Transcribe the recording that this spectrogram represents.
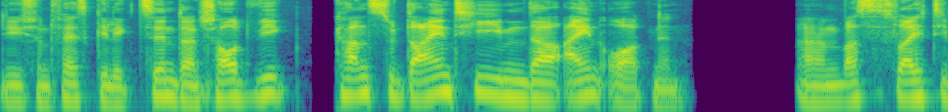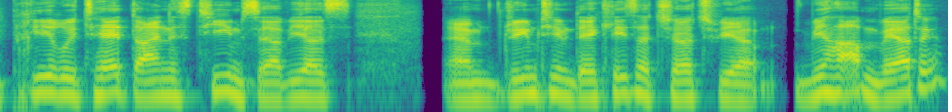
die schon festgelegt sind, dann schaut, wie kannst du dein Team da einordnen? Ähm, was ist vielleicht die Priorität deines Teams? Ja, wir als ähm, Dream Team der Ecclesia Church, wir, wir haben Werte.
